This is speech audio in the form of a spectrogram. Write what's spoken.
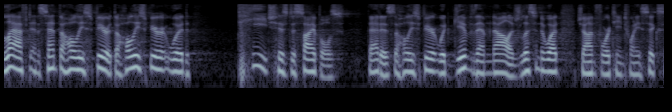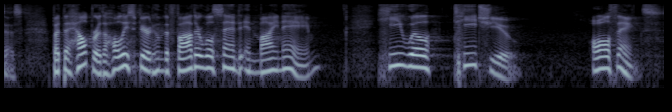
left and sent the Holy Spirit, the Holy Spirit would teach his disciples. That is, the Holy Spirit would give them knowledge. Listen to what John 14, 26 says. But the Helper, the Holy Spirit, whom the Father will send in my name, he will teach you all things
